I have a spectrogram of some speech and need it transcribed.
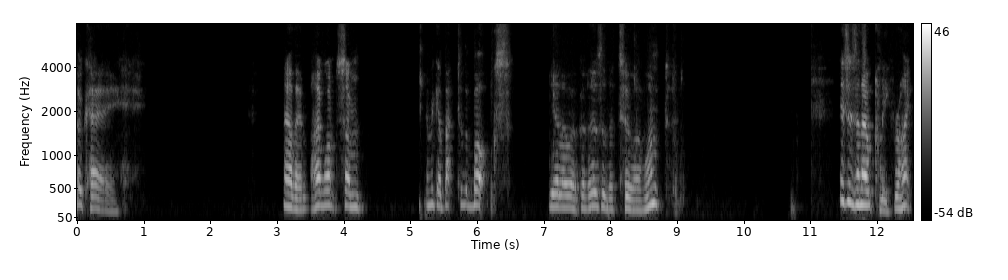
okay. Now then, I want some. Let me go back to the box. Yellow ochre. Those are the two I want. This is an oak leaf, right?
